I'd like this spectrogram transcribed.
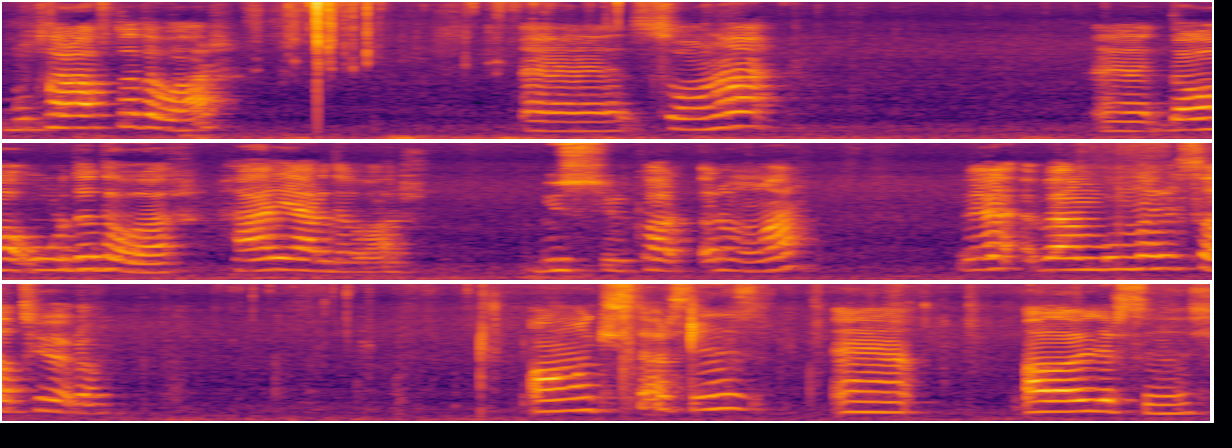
Bu tarafta da var. Ee, sonra e, daha orada da var. Her yerde var. Bir sürü kartlarım var. Ve ben bunları satıyorum. Almak isterseniz e, alabilirsiniz.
